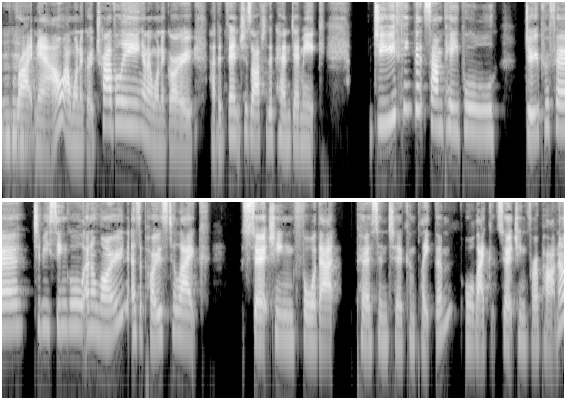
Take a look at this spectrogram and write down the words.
Mhm. right now. I want to go traveling and I want to go have adventures after the pandemic. Do you think that some people do prefer to be single and alone as opposed to like searching for that person to complete them or like searching for a partner?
